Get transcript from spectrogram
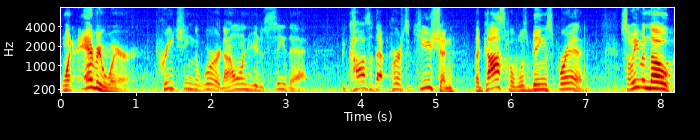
went everywhere preaching the word. And I wanted you to see that. Because of that persecution, the gospel was being spread. So even though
